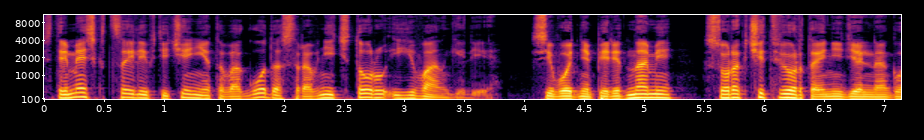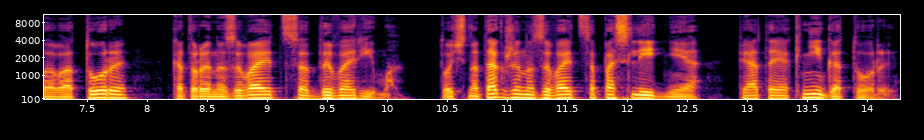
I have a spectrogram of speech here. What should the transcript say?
стремясь к цели в течение этого года сравнить Тору и Евангелие. Сегодня перед нами 44-я недельная глава Торы, которая называется «Деварим». Точно так же называется последняя, пятая книга Торы,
